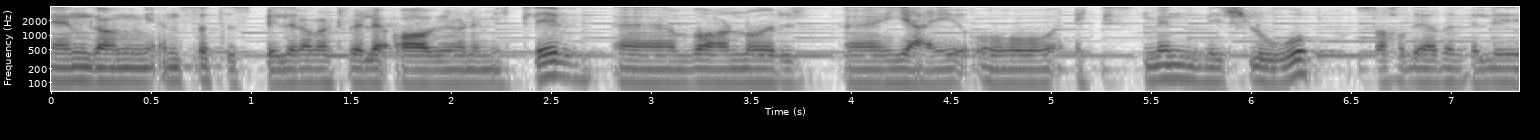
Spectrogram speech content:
En gang en støttespiller har vært veldig avgjørende i mitt liv, eh, var når eh, jeg og eksen min vi slo opp. Så hadde jeg det veldig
